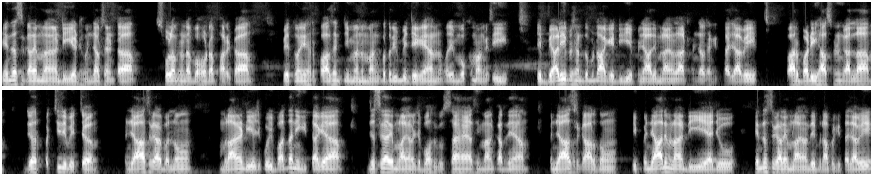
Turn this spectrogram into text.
ਕੇਂਦਰ ਸਰਕਾਰ ਦੇ ਡੀਏ 58% ਆ। 16% ਦਾ ਬਹੁਤ ਵੱਡਾ ਫ਼ਰਕ ਆ। ਵੇਤਨਾਂ ਹਰਪਾਲ ਸਿੰਘ ਚੀਮਾ ਨੂੰ ਮੰਗ ਪੱਤਰ ਵੀ ਭੇਜੇ ਗਏ ਹਨ। ਉਹਦੀ ਮੁੱਖ ਮੰਗ ਸੀ ਕਿ 42% ਤੋਂ ਵਧਾ ਕੇ ਡੀਏ ਪੰਜਾਬ ਦੇ ਮੁਲਾਜ਼ਮਾਂ ਦਾ 58% ਕੀਤਾ ਜਾਵੇ। ਪਰ ਬੜੀ ਹਾਸਨ ਗੱਲ ਆ। 2025 ਦੇ ਵਿੱਚ ਪੰਜਾਬ ਸਰਕਾਰ ਵੱਲੋਂ ਮੁਲਾਜ਼ਮਾਂ ਡੀਏ ਵਿੱਚ ਕੋਈ ਵਾਧਾ ਨਹੀਂ ਕੀਤਾ ਗਿਆ ਜਿਸ ਕਰਕੇ ਮੁਲਾਜ਼ਮਾਂ ਵਿੱਚ ਬਹੁਤ ਗੁੱਸਾ ਹੈ। ਅਸੀਂ ਮੰਗ ਕਰਦੇ ਹਾਂ ਪੰਜਾਬ ਸਰਕਾਰ ਤੋਂ ਕਿ ਪੰਜਾਬ ਦੇ ਮੁਲਾਜ਼ਮਾਂ ਡੀਏ ਹੈ ਜੋ ਕੇਂਦਰ ਸਰਕਾਰ ਦੇ ਮੁਲਾਜ਼ਮਾਂ ਦੇ ਬਰਾਬਰ ਕੀਤਾ ਜਾਵੇ।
